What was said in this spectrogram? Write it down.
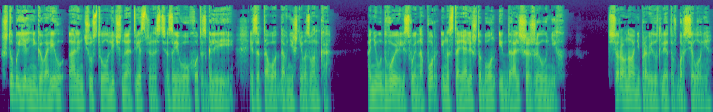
Что бы Ель ни говорил, Ален чувствовал личную ответственность за его уход из галереи из-за того давнишнего звонка. Они удвоили свой напор и настояли, чтобы он и дальше жил у них. Все равно они проведут лето в Барселоне.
